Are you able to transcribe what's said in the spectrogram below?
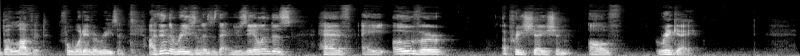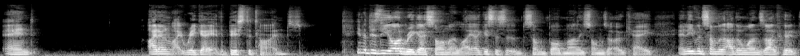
beloved for whatever reason. I think the reason is, is that New Zealanders have a over appreciation of reggae. And I don't like reggae at the best of times. You know, there's the odd reggae song I like. I guess some Bob Marley songs are okay. And even some of the other ones I've heard.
